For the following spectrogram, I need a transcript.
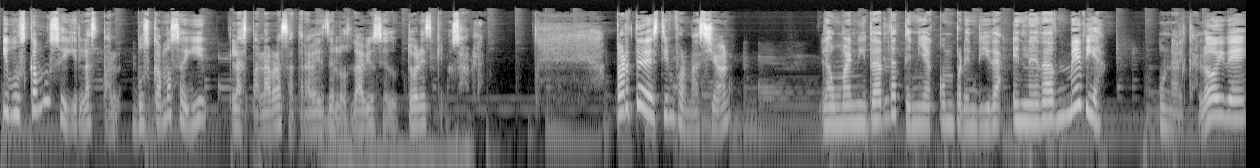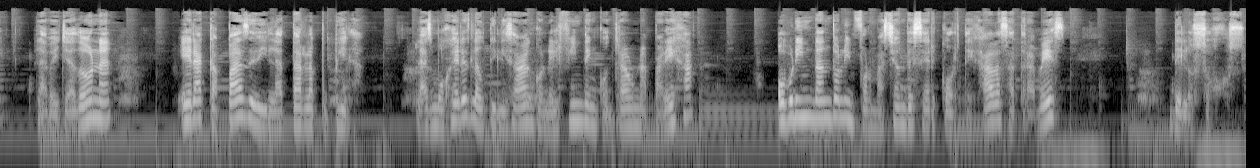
y buscamos seguir las, buscamos seguir las palabras a través de los labios seductores que nos hablan. Parte de esta información la humanidad la tenía comprendida en la Edad Media. Un alcaloide, la belladona, era capaz de dilatar la pupila. Las mujeres la utilizaban con el fin de encontrar una pareja o brindando la información de ser cortejadas a través de los ojos.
